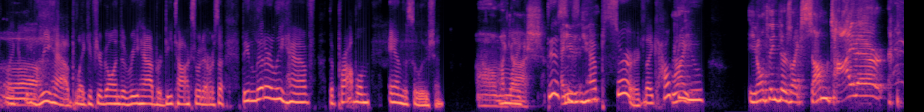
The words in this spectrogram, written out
like uh. rehab? Like if you're going to rehab or detox or whatever. So they literally have the problem and the solution. Oh my I'm gosh, like, this and is you, you, absurd. Like how can right. you? you don't think there's like some tie there?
